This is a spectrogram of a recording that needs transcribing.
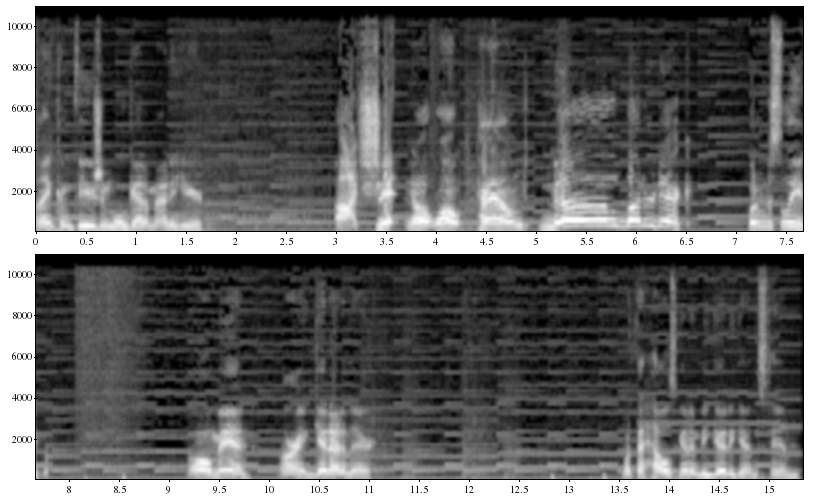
I think confusion will get him out of here. Ah, shit! No, it won't. Pound! No, Butterdick! Put him to sleep. Oh, man. Alright, get out of there. What the hell's gonna be good against him?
